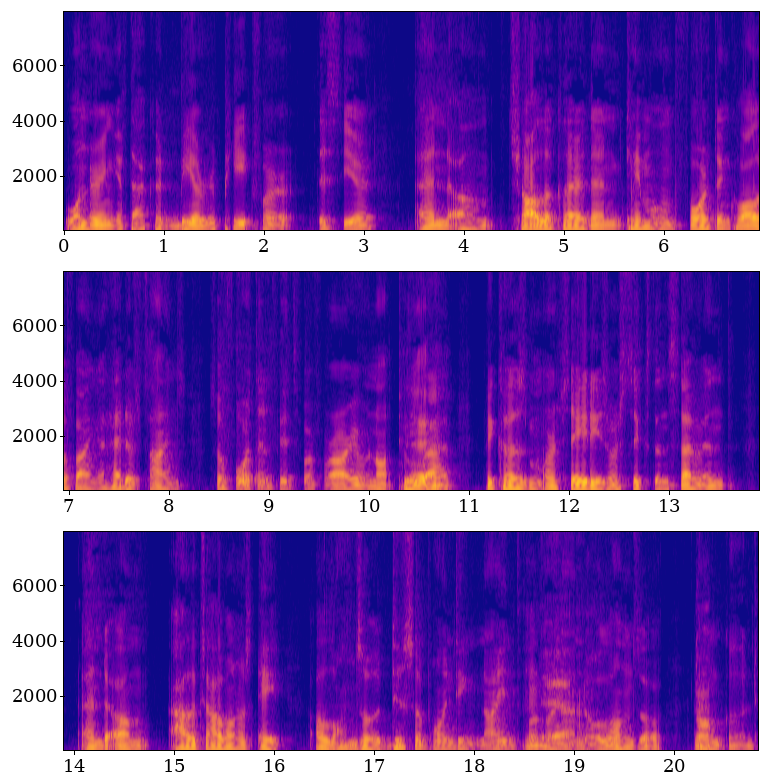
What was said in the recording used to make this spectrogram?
wondering if that could be a repeat for this year. And um, Charles Leclerc then came home fourth in qualifying ahead of Sainz. So fourth and fifth for Ferrari were not too Yeah. bad because Mercedes were sixth and seventh, and um, Alex Albon was eighth. Alonso disappointing ninth for Yeah. Fernando Alonso. Not And, good.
